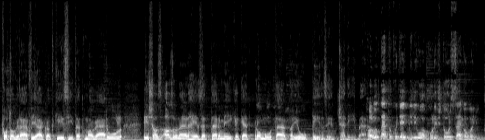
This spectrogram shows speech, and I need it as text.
Fotográfiákat készített magáról, és az azon elhelyezett termékeket promótálta jó pénzét cserébe. Hallottátok, hogy egy millió alkoholista országa vagyunk?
